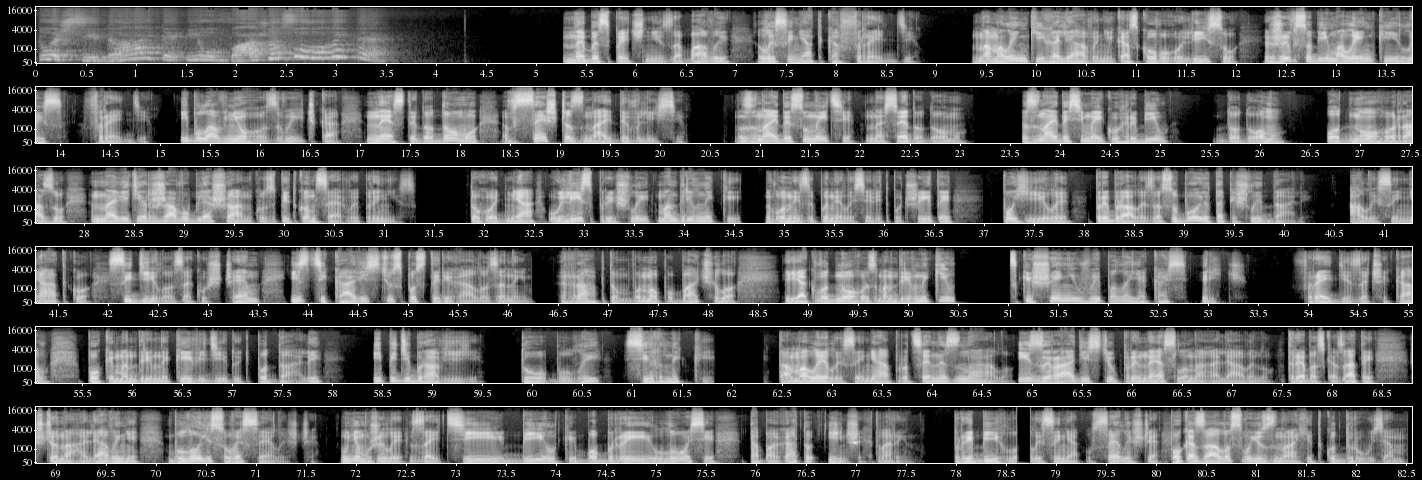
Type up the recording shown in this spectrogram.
Тож сідайте і уважно слухайте. Небезпечні забави лисенятка Фредді. На маленькій галявині казкового лісу жив собі маленький лис Фредді, і була в нього звичка нести додому все, що знайде в лісі. Знайде суниці несе додому. Знайде сімейку грибів додому. Одного разу навіть і ржаву бляшанку з-під консерви приніс. Того дня у ліс прийшли мандрівники. Вони зупинилися відпочити, поїли, прибрали за собою та пішли далі. А лисенятко сиділо за кущем і з цікавістю спостерігало за ним. Раптом воно побачило, як в одного з мандрівників з кишені випала якась річ. Фредді зачекав, поки мандрівники відійдуть подалі, і підібрав її. То були сірники. Та мале лисеня про це не знало і з радістю принесло на галявину. Треба сказати, що на галявині було лісове селище. У ньому жили зайці, білки, бобри, лосі та багато інших тварин. Прибігло лисеня у селище, показало свою знахідку друзям.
